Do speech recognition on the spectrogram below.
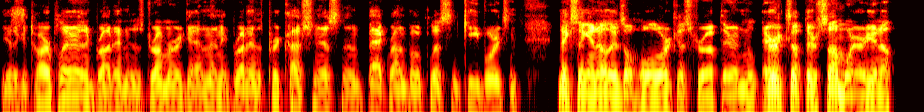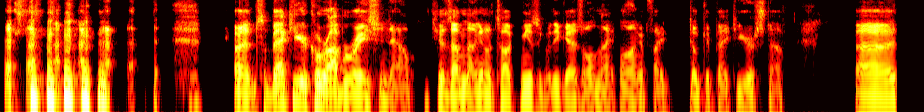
you know, the guitar player, and he brought in his drummer again. And then he brought in his percussionist and background vocalist and keyboards. And next thing I know, there's a whole orchestra up there, and Eric's up there somewhere. You know. all right, so back to your corroboration now, because I'm not going to talk music with you guys all night long if I don't get back to your stuff. Uh,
